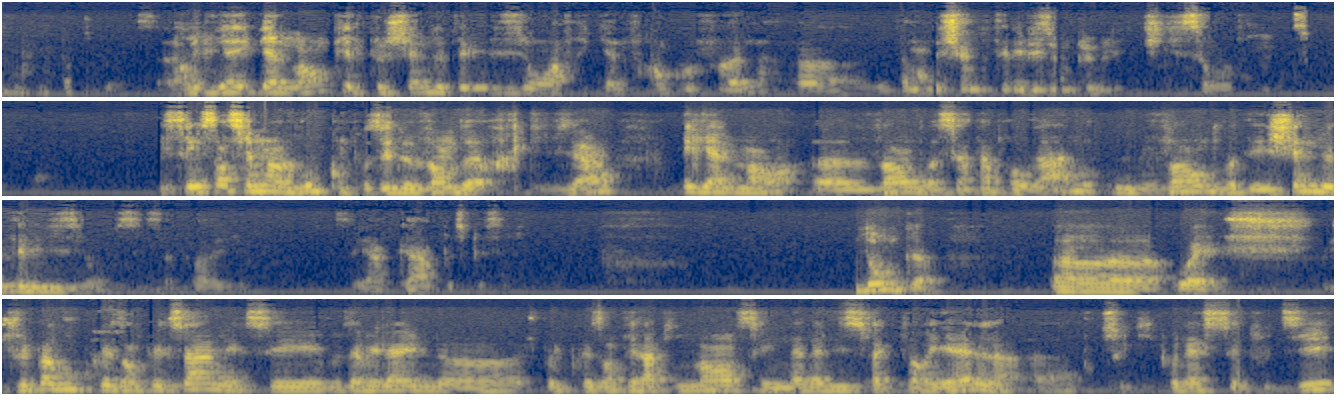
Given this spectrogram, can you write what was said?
beaucoup de gens. Alors, il y a également quelques chaînes de télévision africaines francophones, euh, notamment des chaînes de télévision publiques qui se retrouvent. C'est essentiellement un groupe composé de vendeurs qui vient également euh, vendre certains programmes ou vendre des chaînes de télévision, si ça peut arriver. C'est un cas un peu spécifique. Donc, euh, ouais, je ne vais pas vous présenter ça, mais vous avez là une, euh, je peux le présenter rapidement, c'est une analyse factorielle, euh, pour ceux qui connaissent cet outil,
